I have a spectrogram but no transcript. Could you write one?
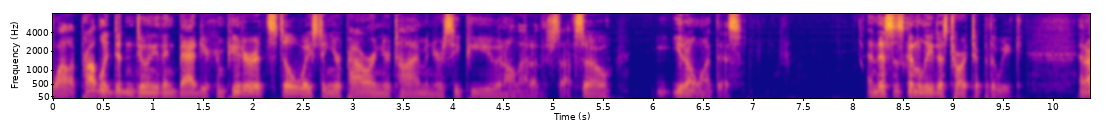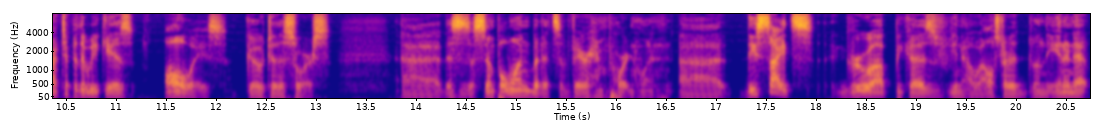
while it probably didn't do anything bad to your computer, it's still wasting your power and your time and your CPU and all that other stuff. So you don't want this. And this is going to lead us to our tip of the week. And our tip of the week is always go to the source. Uh, this is a simple one, but it's a very important one. Uh, these sites grew up because, you know, all started when the internet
